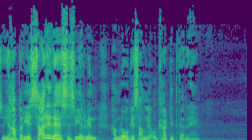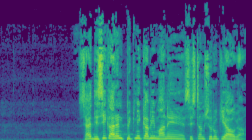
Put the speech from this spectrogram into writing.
सो so, यहाँ पर ये सारे रहस्य श्री अरविंद हम लोगों के सामने उद्घाटित कर रहे हैं। शायद इसी कारण पिकनिक का भी माने सिस्टम शुरू किया होगा।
